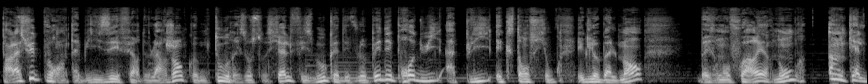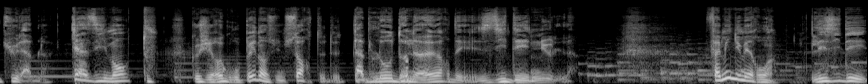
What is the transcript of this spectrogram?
Par la suite, pour rentabiliser et faire de l'argent, comme tout réseau social, Facebook a développé des produits, applis, extensions. Et globalement, ben, ils en ont foiré un nombre incalculable, quasiment tout, que j'ai regroupé dans une sorte de tableau d'honneur des idées nulles. Famille numéro 1 les idées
